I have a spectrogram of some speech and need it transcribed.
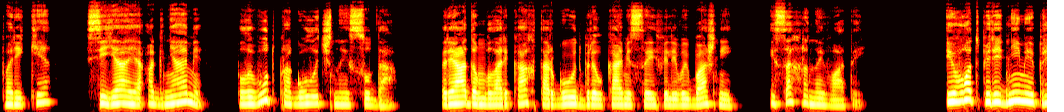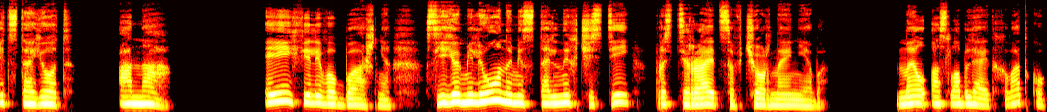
По реке, сияя огнями, плывут прогулочные суда. Рядом в ларьках торгуют брелками с Эйфелевой башней и сахарной ватой. И вот перед ними предстает она. Эйфелева башня с ее миллионами стальных частей простирается в черное небо. Нел ослабляет хватку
